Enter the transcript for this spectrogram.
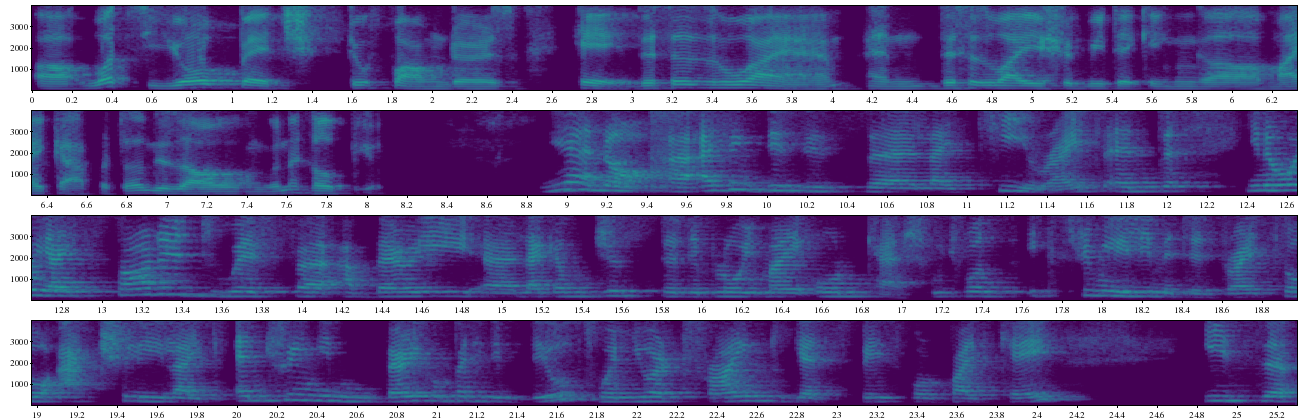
uh, what's your pitch to founders? Hey this is who i am and this is why you should be taking uh, my capital. This is how i'm going to help you yeah, no, I think this is uh, like key, right? And in a way, I started with uh, a very, uh, like I would just deploy my own cash, which was extremely limited, right? So actually, like entering in very competitive deals when you are trying to get space for 5K is uh,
